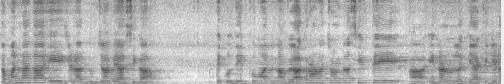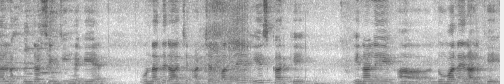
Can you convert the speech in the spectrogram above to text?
ਤਮੰਨਾ ਦਾ ਇਹ ਜਿਹੜਾ ਦੂਜਾ ਵਿਆਹ ਸੀਗਾ ਤੇ ਕੁਲਦੀਪ ਕੁਮਾਰ ਇਹਨਾਂ ਵਿਆਹ ਕਰਾਉਣਾ ਚਾਹੁੰਦਾ ਸੀ ਤੇ ਇਹਨਾਂ ਨੂੰ ਲੱਗਿਆ ਕਿ ਜਿਹੜਾ ਲਖਵਿੰਦਰ ਸਿੰਘ ਜੀ ਹੈਗੇ ਆ, ਉਹਨਾਂ ਦੇ ਰਾਜ 'ਚ ਅੜਚਨ ਬਣਦੇ ਆ। ਇਸ ਕਰਕੇ ਇਹਨਾਂ ਨੇ ਦੋਵਾਂ ਨੇ ਰਲ ਕੇ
